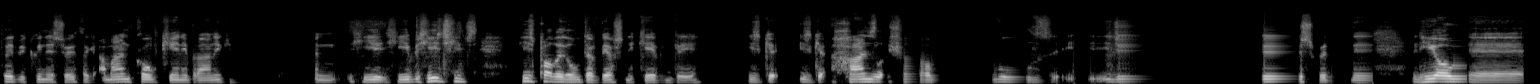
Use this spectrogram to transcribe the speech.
played with Queen of South, like a man called Kenny Brannigan, and he he was he's he's he's probably the older version of Kevin Gray. He's got he's got hands like he just, just would, and he always uh,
